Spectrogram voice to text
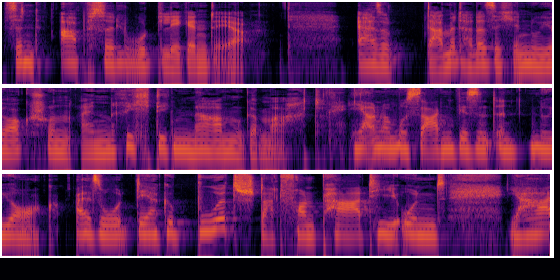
sind absolut legendär. Also damit hat er sich in New York schon einen richtigen Namen gemacht. Ja, und man muss sagen, wir sind in New York, also der Geburtsstadt von Party und ja,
